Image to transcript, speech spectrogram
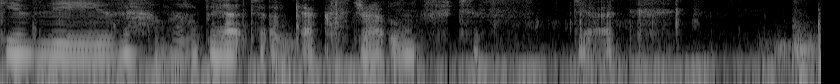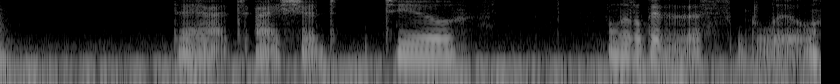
give these a little bit of extra oomph to stick that I should do a little bit of this glue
